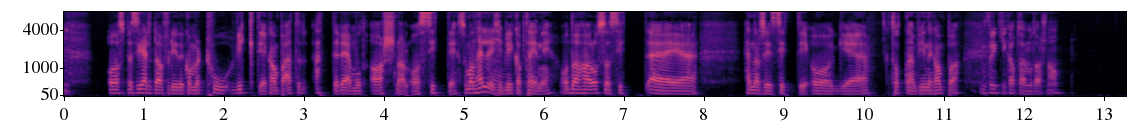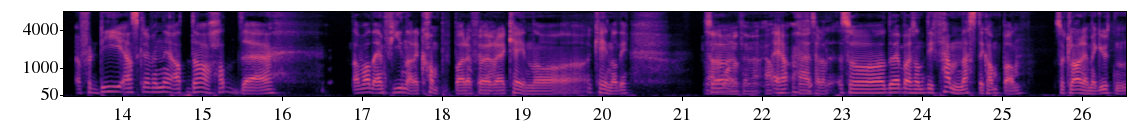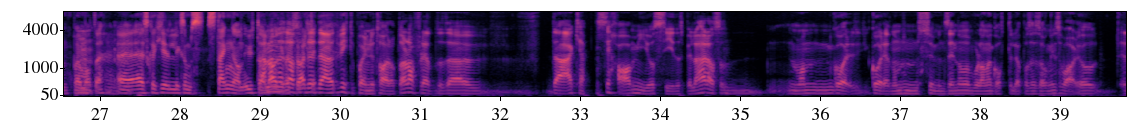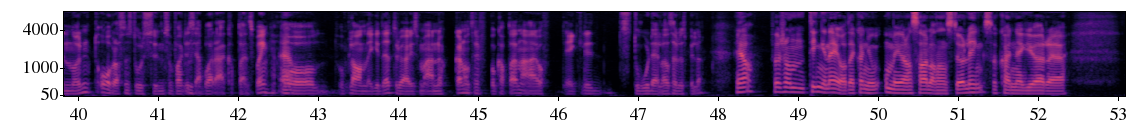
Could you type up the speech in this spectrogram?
Og spesielt da fordi det kommer to viktige kamper etter, etter det mot Arsenal og City, som han heller ikke blir kaptein i. Og da har også City, eh, henholdsvis City og eh, Tottenham fine kamper. Hvorfor ikke kaptein mot Arsenal? Fordi jeg har skrevet ned at da hadde Da var det en finere kamp bare for ja. Kane og, Kane og de. Så, ja, fem, ja. ja. jeg ser den. så det er bare sånn de fem neste kampene så klarer jeg meg uten, på en måte. Eh, Jeg skal ikke liksom stenge han ut av men laget. det, altså, det, det er jo et viktig poeng du tar opp der, da, fordi det, det er captaincy har mye å si det spillet her. Altså, når man går, går gjennom summen sin og hvordan det har gått i løpet av sesongen, så var det jo enormt overraskende stor sum som faktisk er bare er kapteinspoeng. Ja. Og å planlegge det tror jeg liksom er nøkkelen. Å treffe på kaptein er ofte, egentlig stor del av selve spillet. Ja, for sånn, tingen er jo at jeg kan jo, om jeg gjør han Salah han Stirling, så kan jeg gjøre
